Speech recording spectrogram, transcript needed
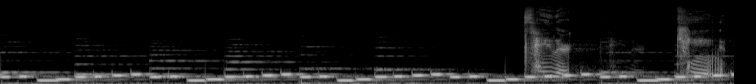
Taylor Taylor King. Taylor.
